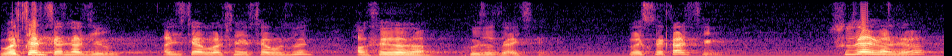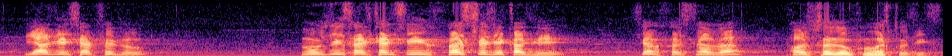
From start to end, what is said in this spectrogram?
वचन त्यांना देऊ आणि त्या वचनाच्यामधून आपल्याला पुढे जायचं आहे प्रश्न काढतील सुदैवानं या देशातले लोक मोदी सरकारची प्रश्न जे काढले त्या प्रश्नाला फारसं लोक महत्त्व देत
